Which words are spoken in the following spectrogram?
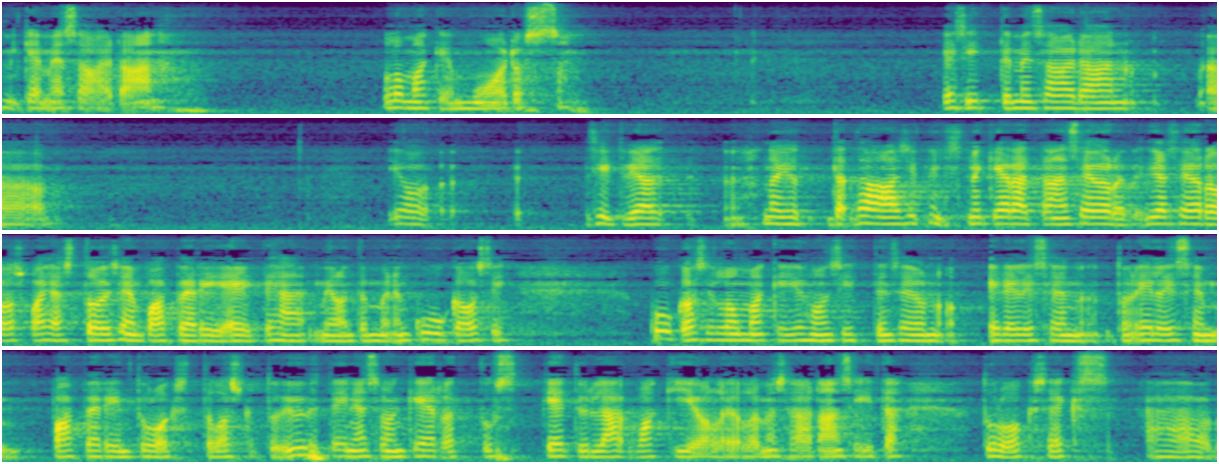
mikä me saadaan lomaken muodossa. Ja sitten me saadaan ää, jo, sitten vielä, no, tämä on sitten, me kerätään seura- ja seuraavassa vaiheessa toiseen paperiin, eli tehdään, meillä on tämmöinen kuukausi, kuukausilomake, johon sitten se on edellisen, tuon edellisen paperin tulokset laskettu yhteen, ja se on kerrottu tietyllä vakiolla, jolla me saadaan siitä tulokseksi ää,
